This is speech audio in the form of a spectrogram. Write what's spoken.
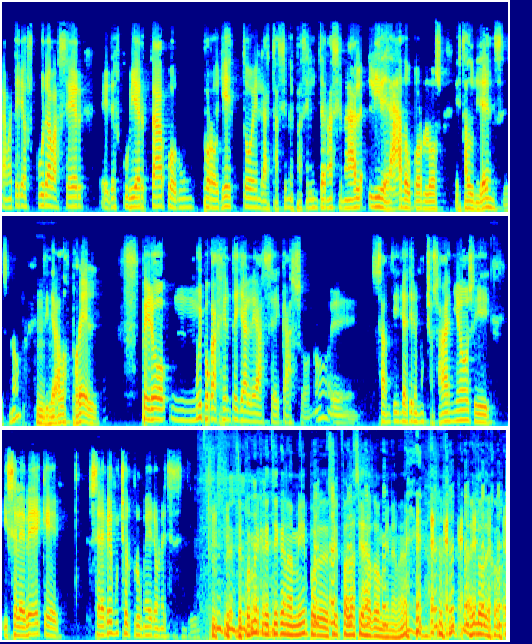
la materia oscura va a ser eh, descubierta por un proyecto en la Estación Espacial Internacional liderado por los estadounidenses, ¿no? Liderados por él pero mm, muy poca gente ya le hace caso, ¿no? Eh, ya tiene muchos años y, se le ve que se le ve mucho el plumero en este sentido. Después me critican a mí por decir falacias a Dominem, ¿eh? Ahí lo dejo.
